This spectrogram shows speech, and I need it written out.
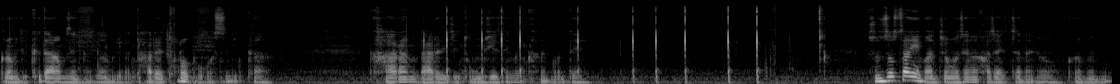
그럼 이제 그 다음 생각은 우리가 달을 털어보았으니까 가랑 나를 이제 동시에 생각하는 건데 순서쌍의 관점을 생각하자 했잖아요. 그러면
